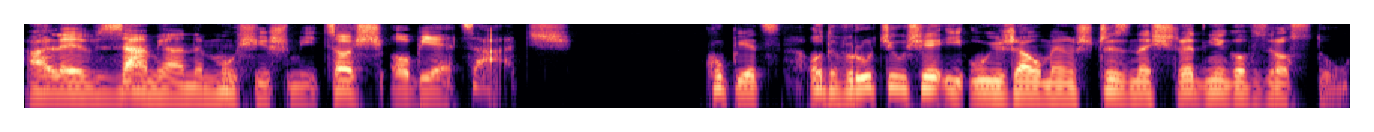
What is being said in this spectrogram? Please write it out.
ale w zamian musisz mi coś obiecać. Kupiec odwrócił się i ujrzał mężczyznę średniego wzrostu,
